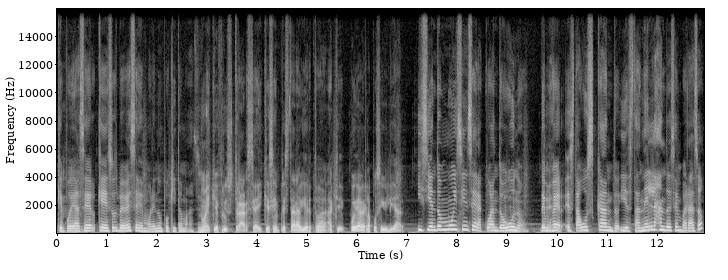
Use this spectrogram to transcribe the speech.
que puede hacer que esos bebés se demoren un poquito más. No hay que frustrarse, hay que siempre estar abierto a, a que puede haber la posibilidad. Y siendo muy sincera, cuando uno de mujer está buscando y está anhelando ese embarazo,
